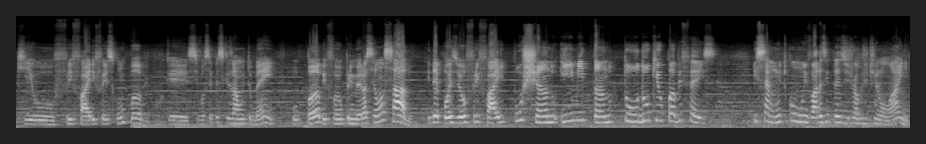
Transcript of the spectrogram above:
que o Free Fire fez com o PUBG, porque se você pesquisar muito bem, o PUBG foi o primeiro a ser lançado e depois veio o Free Fire puxando e imitando tudo o que o PUBG fez. Isso é muito comum em várias empresas de jogos de tiro online,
